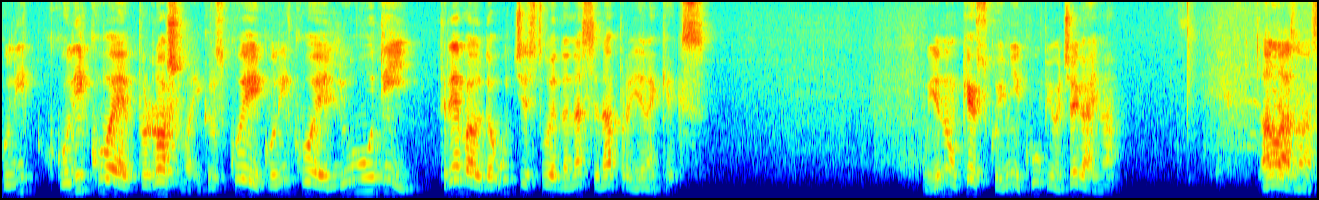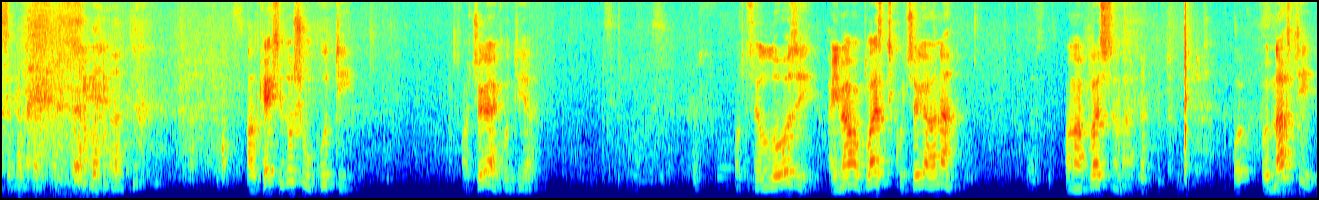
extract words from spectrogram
koliko, koliko je prošlo i kroz koje koliko je ljudi trebalo da učestvuje da nas se napravi jedan keks? U jednom keksu koji mi kupimo, čega ima? Allah zna se. Ali keks je došao u kuti. Od čega je kutija? Od celulozi. A imamo plastiku, čega ona? Ona plastična. Od, od nafti?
